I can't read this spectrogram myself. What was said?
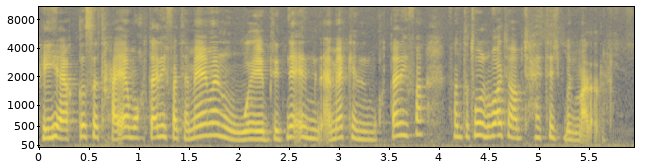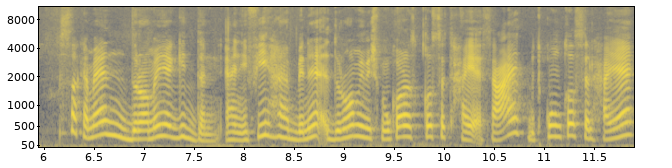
هي قصة حياة مختلفة تماما وبتتنقل من أماكن مختلفة. فأنت طول الوقت ما بتحسش بالملل. قصة كمان درامية جدا. يعني فيها بناء درامي مش مجرد قصة حياة. ساعات بتكون قصة الحياة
